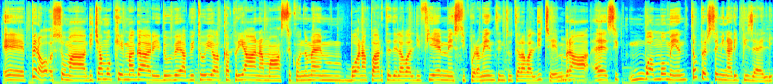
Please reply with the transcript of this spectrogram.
Eh, però insomma, diciamo che magari dove abito io a Capriana, ma secondo me in buona parte della Val di Fiemme, sicuramente in tutta la Val di Cembra, mm. è un buon momento per seminare i piselli.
